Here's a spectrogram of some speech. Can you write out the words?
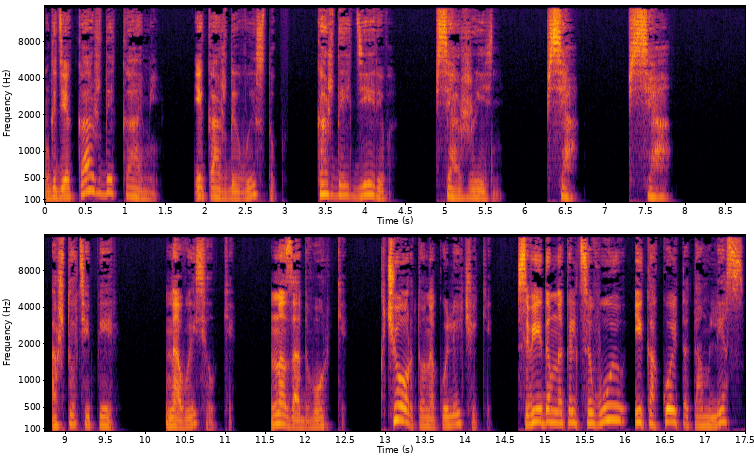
где каждый камень, И каждый выступ, каждое дерево, вся жизнь, вся, вся. А что теперь? На выселке, на задворке, к черту на куличике, с видом на кольцевую и какой-то там лес.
